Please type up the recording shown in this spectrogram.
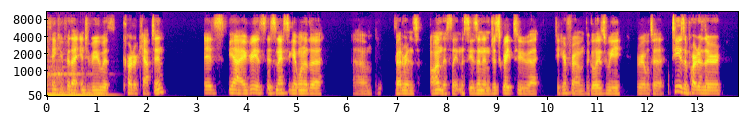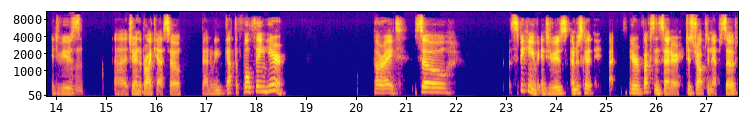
Thank you for that interview with Carter Capton. It's yeah, I agree. It's it's nice to get one of the um, veterans on this late in the season, and just great to uh, to hear from the goalies. We were able to tease a part of their interviews Mhm. uh, during the broadcast, so glad we got the full thing here. All right, so speaking of interviews, I'm just gonna uh, your Bucks Insider just dropped an episode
